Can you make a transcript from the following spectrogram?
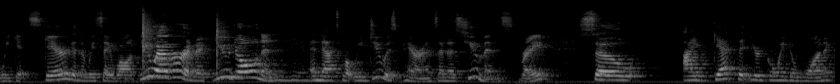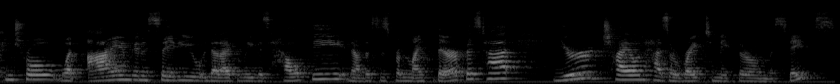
We get scared and then we say, well, if you ever and if you don't, and, Mm-hmm. and that's what we do as parents and as humans, right? So, I get that you're going to want to control. What I am going to say to you that I believe is healthy, now this is from my therapist hat, your child has a right to make their own mistakes.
